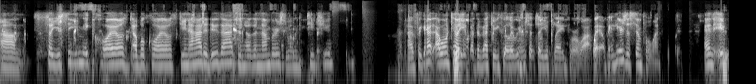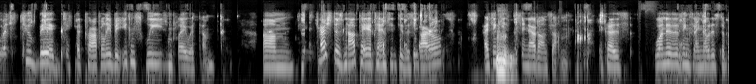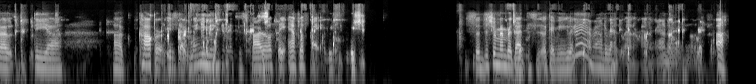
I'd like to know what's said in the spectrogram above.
Um, so you see, you make coils, double coils. Do you know how to do that? Do you know the numbers? Do you want me to teach you? I forget. I won't tell you about the vector equilibriums until you played for a while. But okay, here's a simple one. And it was too big to fit properly, but you can squeeze and play with them. Um, Keshe does not pay attention to the spirals. I think he's Mhm. missing out on something because one of the things I noticed about the uh, uh, copper is that when you make them into spirals, they amplify everything. So just remember that this is okay. We eh, around, around, around, around, around, around. Ah,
